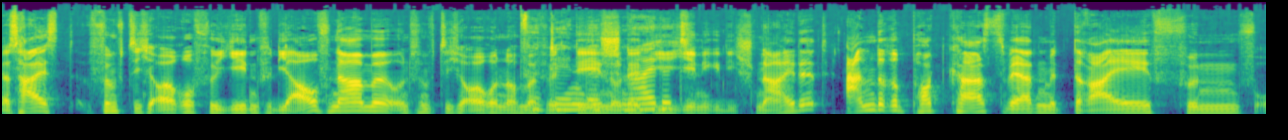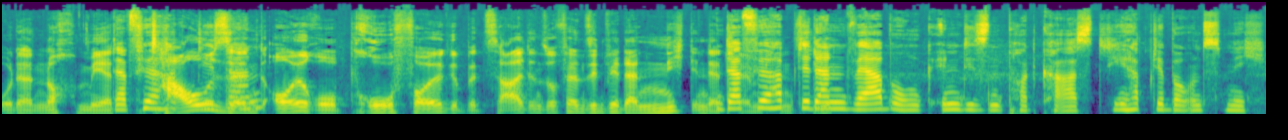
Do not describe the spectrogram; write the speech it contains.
Das heißt 50 Euro für jeden für die Aufnahme und 50 Euro nochmal für, Für den, den, der oder schneidet. diejenige, die schneidet. Andere Podcasts werden mit drei, fünf oder noch mehr Dafür habt ihr 1000 dann- Euro pro Folge bezahlt. Insofern sind wir dann nicht in der dafür habt ihr dann Werbung in diesem Podcast. Die habt ihr bei uns nicht.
